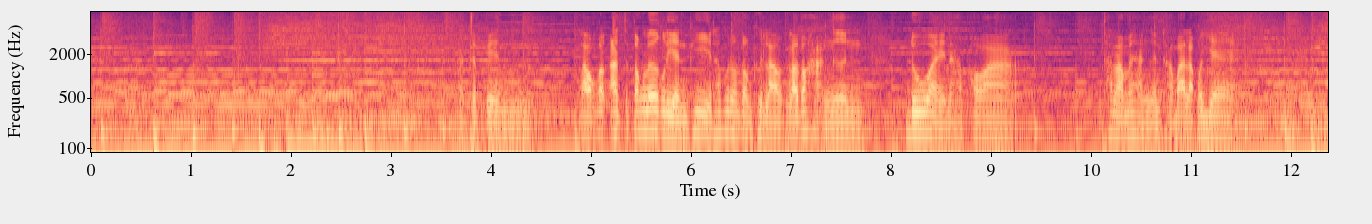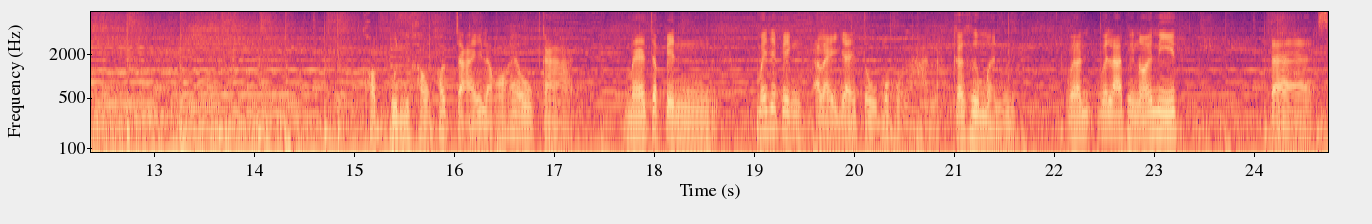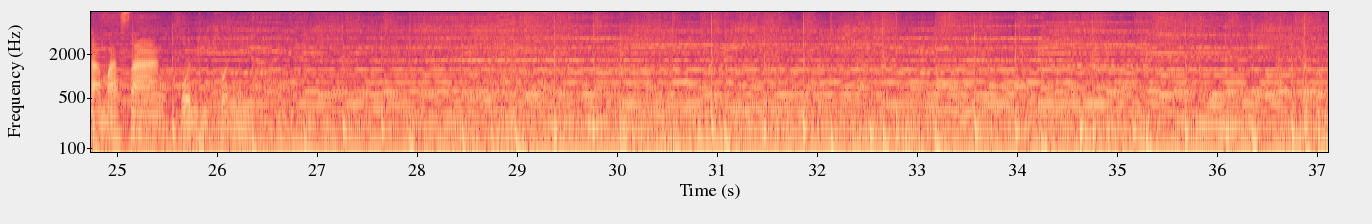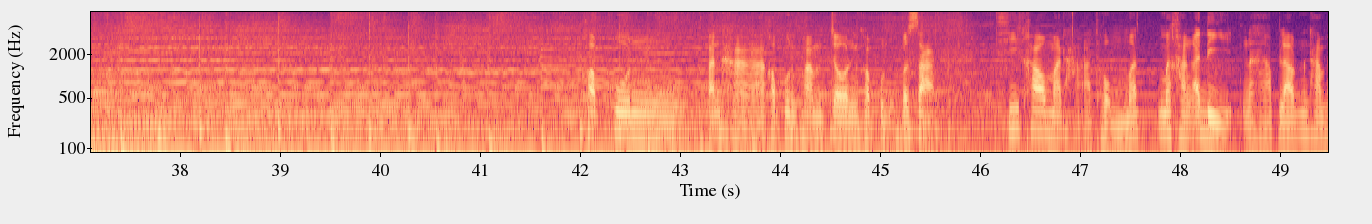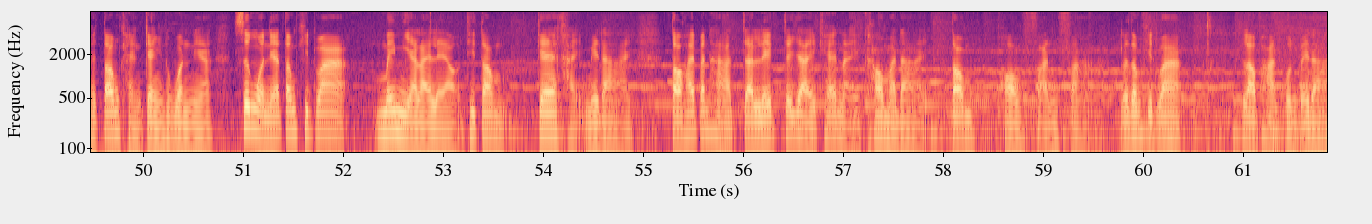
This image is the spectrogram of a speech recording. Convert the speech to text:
อาจจะเป็นเราก็อาจจะต้องเลิกเรียนพี่ ถ้าพูดตรงๆคือเราเราต้องหาเงินด้วยนะครับ เพราะว่าถ้าเราไม่หาเงินทางบ้านเราก็แย่ ขอบคุณที่เขาเข้าใจแล้วก็ให้โอกาส แม้จะเป็นไม่จะเป็นอะไรใหญ่โตมโหฬารอะก็คือเหมือนเวลาเวลาเพียงน้อยนิด แต่สามารถสร้างคนอีกคนหนึงได้ขอบคุณปัญหาขอบคุณความจน ขอบคุณอุปสรรค ที่เข้ามาถาถมเมื่อเมื่อครั้งอดีตนะครับ แล้วมันทำให้ต้อมแข็งแกร่งทุกวันนี้ ซึ่งวันนี้ต้อมคิดว่าไม่มีอะไรแล้วที่ต้อมแก้ไขไม่ได้ ต่อให้ปัญหาจะเล็กจะใหญ่แค่ไหนเข้ามาได้ ต้อมพร้อมฟันฝ่า แล้วต้อมคิดว่าเราผ่านพ้นไปได้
